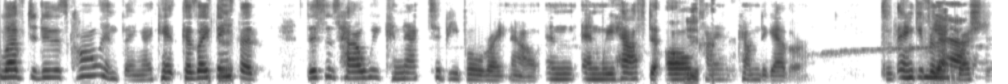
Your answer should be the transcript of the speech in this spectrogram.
love to do this call in thing i can't because i Yeah, think that this is how we connect to people right now and and we have to all yeah. kind of come together so thank you for Yeah. that question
